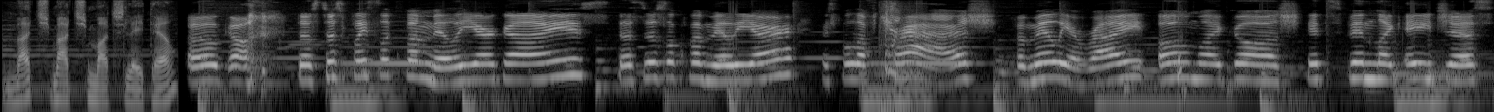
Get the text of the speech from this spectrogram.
Much, much, much later. oh god. Does this place look familiar, guys? Does this look familiar? It's full of trash. Familiar, right? Oh my gosh. It's been like ages.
